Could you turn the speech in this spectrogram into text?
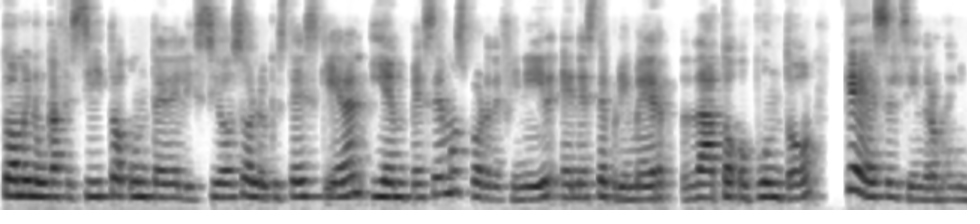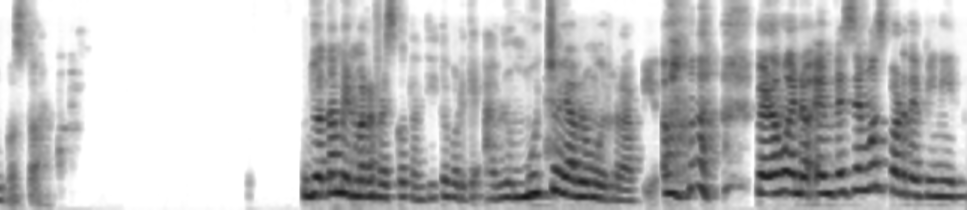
tomen un cafecito, un té delicioso, lo que ustedes quieran y empecemos por definir en este primer dato o punto qué es el síndrome del impostor. Yo también me refresco tantito porque hablo mucho y hablo muy rápido. Pero bueno, empecemos por definir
